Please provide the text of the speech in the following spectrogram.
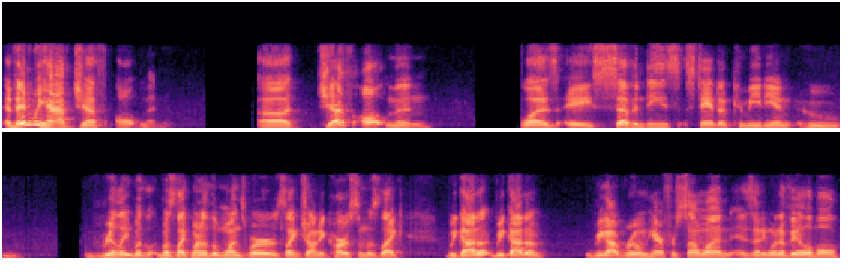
And then we have Jeff Altman. Uh, Jeff Altman was a 70s stand-up comedian who really was, was like one of the ones where it was like Johnny Carson was like, "We got to we got to we got room here for someone. Is anyone available?"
